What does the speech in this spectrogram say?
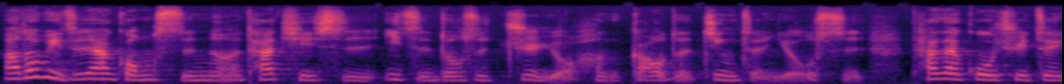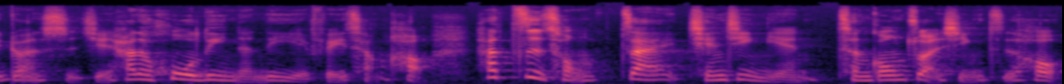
，Adobe 这家公司呢，它其实一直都是具有很高的竞争优势。它在过去这一段时间，它的获利能力也非常好。它自从在前几年成功转型之后，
